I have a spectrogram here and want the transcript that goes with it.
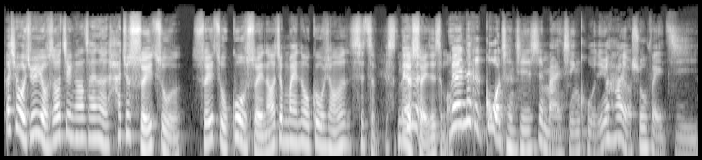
而且我觉得有时候健康餐呢它就水煮，水煮过水，然后就卖那么贵。我想说是怎是那个水是什么？因为那个过程其实是蛮辛苦的，因为它有疏肥鸡，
